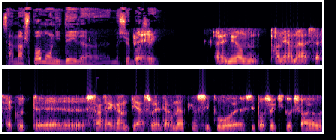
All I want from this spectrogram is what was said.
ça marche pas, mon idée, là, M. Ben, Boger. Un urne, premièrement, ça, ça coûte 150$ euh, sur Internet. C'est pas, euh, c'est pas ça qui coûte cher.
